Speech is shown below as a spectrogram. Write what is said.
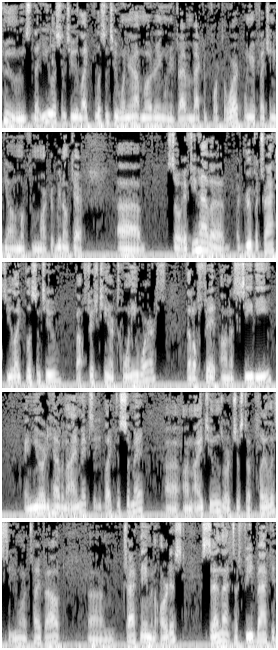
tunes that you listen to, like to listen to when you're out motoring, when you're driving back and forth to work, when you're fetching a gallon of milk from the market. We don't care. Um, so if you have a, a group of tracks you like to listen to, about 15 or 20 worth, that'll fit on a CD, and you already have an iMix that you'd like to submit uh, on iTunes, or just a playlist that you want to type out, um, track name and artist, send that to feedback at,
